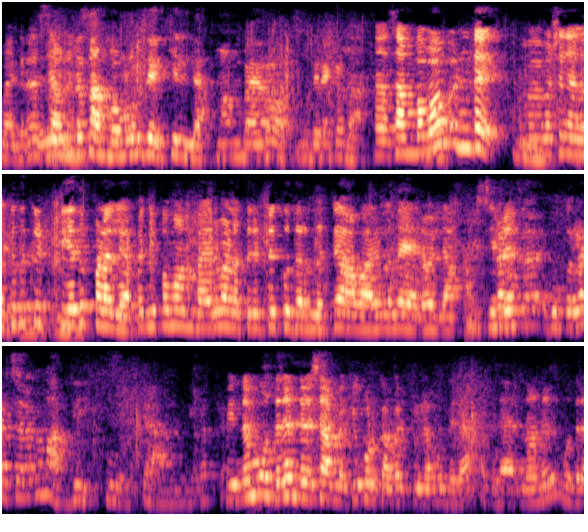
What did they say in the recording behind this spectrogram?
ഭയങ്കര രസമാണ് എന്താ സംഭവങ്ങളൊന്നും ശരിക്കില്ല മമ്പയറോ മുതിരൊക്കെ ആ, സംഭവം ഉണ്ട്. പക്ഷെ ഞങ്ങൾക്ക് ഇത് കിട്ടിയത് ഇപ്പോഴല്ലേ അപ്പൊ ഇനിയിപ്പോ മമ്പയർ വെള്ളത്തിലിട്ട് കുതിർന്നിട്ട് ആവാനുള്ള നേരമല്ല. മതി. പിന്നെ മുതിര ഉണ്ട് പക്ഷെ അമ്മയ്ക്ക് കൊടുക്കാൻ പറ്റൂല മുതിര. അത് കാരണമാണ് മുതിര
